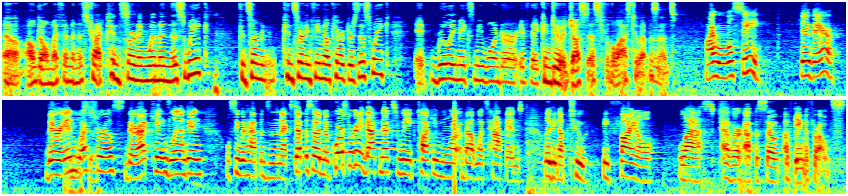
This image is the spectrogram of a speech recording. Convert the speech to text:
uh, I'll go on my feminist track concerning women this week, concerning, concerning female characters this week. It really makes me wonder if they can do it justice for the last two hmm. episodes. All right, well, we'll see. They're there. They're in Almost there. Westeros. They're at King's Landing. We'll see what happens in the next episode. And of course, we're going to be back next week talking more about what's happened leading up to the final, last ever episode of Game of Thrones.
